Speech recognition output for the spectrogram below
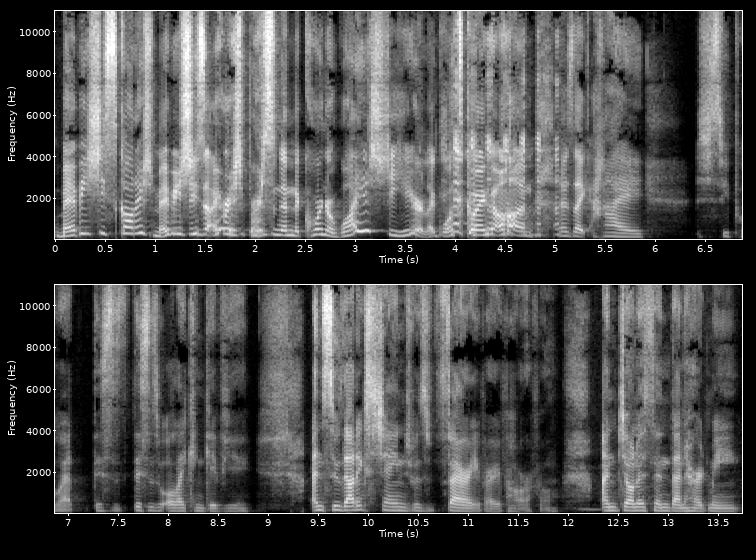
maybe she's Scottish, maybe she's Irish person in the corner. Why is she here? Like, what's going on? and I was like, hi, suis poète. This is, this is all I can give you. And so that exchange was very, very powerful. And Jonathan then heard me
